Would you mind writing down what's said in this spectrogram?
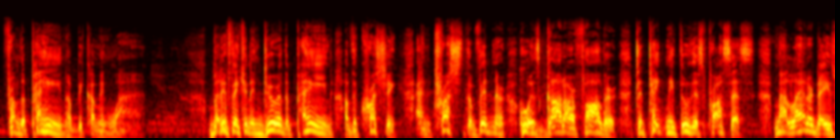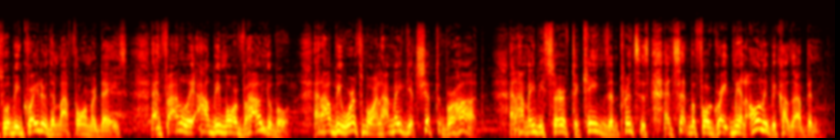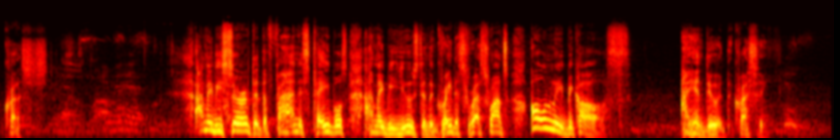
from the pain of becoming wine. But if they can endure the pain of the crushing and trust the vintner who is God our Father to take me through this process, my latter days will be greater than my former days. And finally, I'll be more valuable and I'll be worth more and I may get shipped abroad and I may be served to kings and princes and set before great men only because I've been crushed. I may be served at the finest tables. I may be used in the greatest restaurants only because I endured the crushing.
